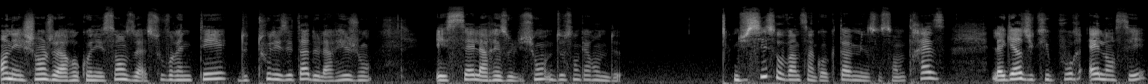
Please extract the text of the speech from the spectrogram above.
en échange de la reconnaissance de la souveraineté de tous les États de la région, et c'est la résolution 242. Du 6 au 25 octobre 1973, la guerre du Kippour est lancée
